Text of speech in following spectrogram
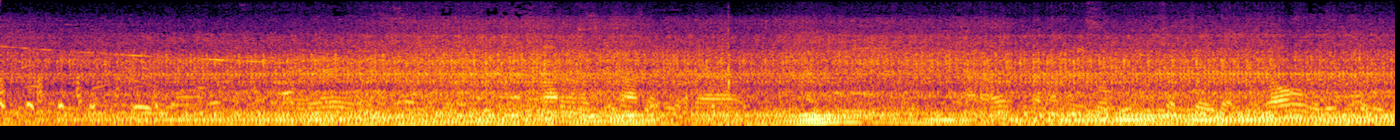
ma arvan, et sa saad ikka ära ütlema, et sul lihtsalt sõidab rahulikult.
